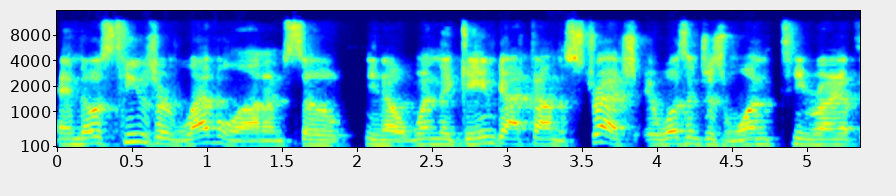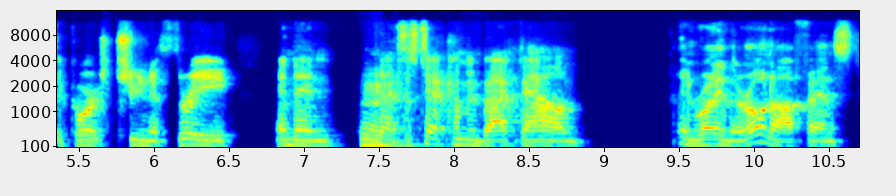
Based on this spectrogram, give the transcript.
And those teams are level on them. So, you know, when the game got down the stretch, it wasn't just one team running up the court shooting a three and then mm. Texas Tech coming back down and running their own offense.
